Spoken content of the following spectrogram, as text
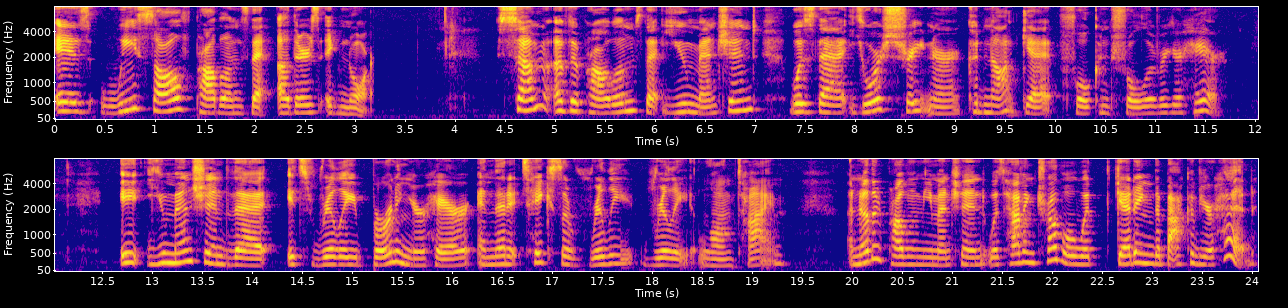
is we solve problems that others ignore. Some of the problems that you mentioned was that your straightener could not get full control over your hair. It you mentioned that it's really burning your hair and that it takes a really really long time. Another problem you mentioned was having trouble with getting the back of your head.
